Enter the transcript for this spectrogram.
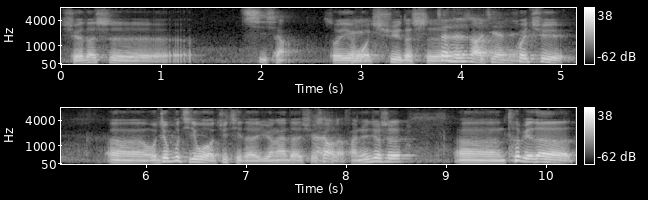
学的是气象，所以哎我去的是这很少见的。会去，呃，我就不提我具体的原来的学校了，反正就是，嗯、特别的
